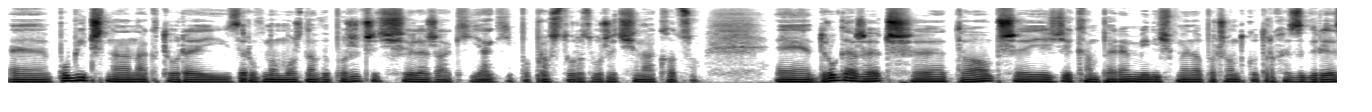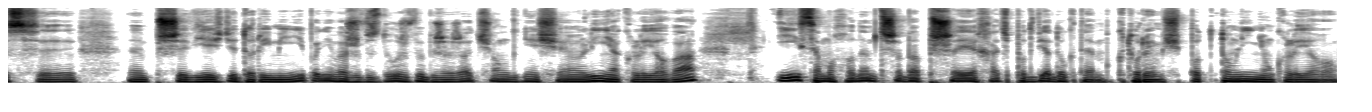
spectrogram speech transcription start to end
e, publiczna, na której zarówno można wypożyczyć leżaki, jak i po prostu rozłożyć się na kocu. E, druga rzecz e, to przy jeździe kamperem mieliśmy na początku trochę zgryz przy wjeździe do Rimini, ponieważ wzdłuż wybrzeża ciągnie się linia kolejowa i samochodem trzeba przejechać pod wiaduktem którymś, pod tą linią kolejową.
